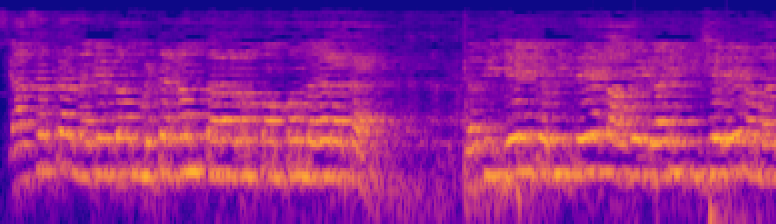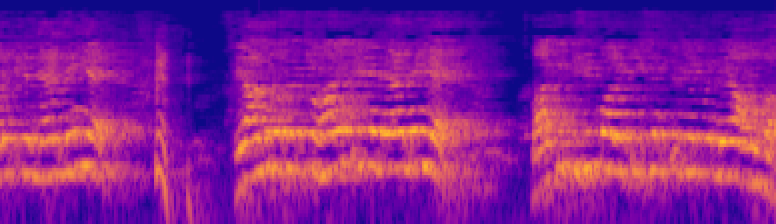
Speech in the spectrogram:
सियासत का लगे दम मिटे रम तारा रम पम पम लगा रखा है। कभी जेल, कभी तेल, आगे गाड़ी, पीछे रेल, हमारे लिए न्याय नहीं है। फिराज हसन चौहान के लिए नया नहीं है। बाकी किसी पॉलिटिशियन के लिए कोई नया होगा।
